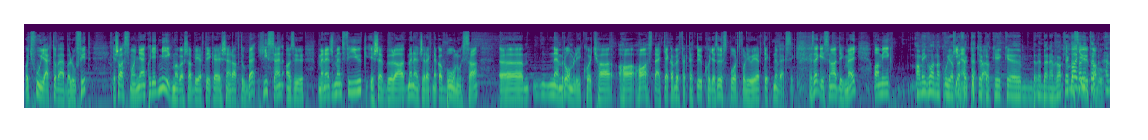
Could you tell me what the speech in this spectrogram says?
hogy fújják tovább a lufit, és azt mondják, hogy egy még magasabb értékelésen raktuk be, hiszen az ő menedzsment fiúk és ebből a menedzsereknek a bónusza nem romlik, hogyha ha, ha azt látják a befektetők, hogy az összportfólió érték növekszik. Ez egészen addig megy, amíg Amíg vannak újabb befektetők, pukkad. akik ö, be nem rakják, de Vagy szerintem ez,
